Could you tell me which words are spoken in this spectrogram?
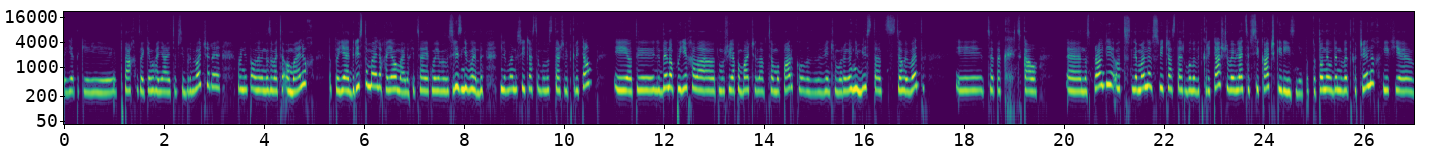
є такий птах, за яким ганяються всі бродвечери. Орнітологи він називається омелюх. Тобто є дрістомелюх, а є омелюх. І це, як виявилось, різні види. Для мене свій час це було теж відкриттям. І от і людина поїхала, тому що я побачила в цьому парку в іншому районі міста з цього вид. І це так цікаво. Е, насправді, от для мене в свій час теж було відкриття, що виявляється, всі качки різні. Тобто, то не один вид качиних, їх є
